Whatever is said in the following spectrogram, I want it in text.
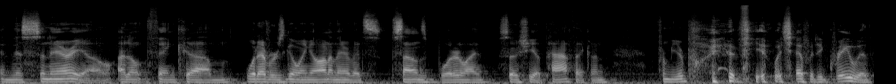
in this scenario, I don't think um, whatever's going on in there that sounds borderline sociopathic on from your point of view, which I would agree with.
